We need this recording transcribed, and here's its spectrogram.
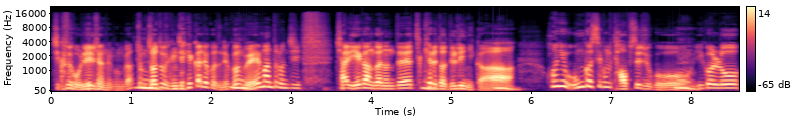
집값을 올리려는 건가? 좀 음. 저도 굉장히 헷갈렸거든요. 그건 음. 왜 만들었는지 잘 이해가 안 가는데 특혜를 음. 더 늘리니까 음. 아니 온갖 세금을 다 없애주고 음. 이걸로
